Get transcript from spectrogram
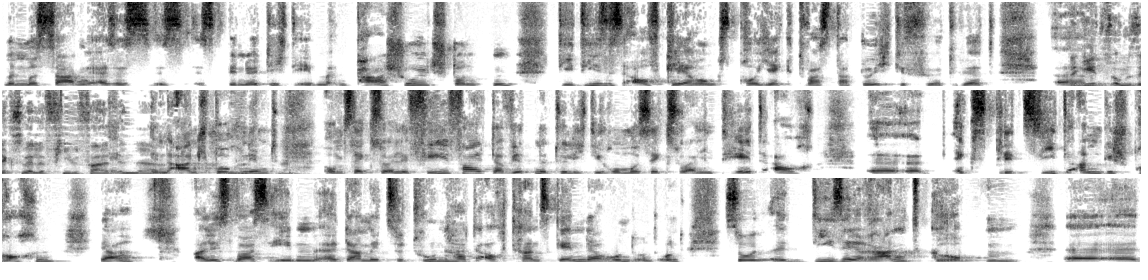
man muss sagen, also es, es, es benötigt eben ein paar Schulstunden, die dieses Aufklärungsprojekt, was da durchgeführt wird, da geht es um sexuelle Vielfalt in, der in Anspruch Schule. nimmt, um sexuelle Vielfalt. Da wird natürlich die Homosexualität auch äh, explizit angesprochen. Ja, alles was eben äh, damit zu tun hat, auch Transgender und, und, und. So äh, diese Randgruppen, äh, äh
